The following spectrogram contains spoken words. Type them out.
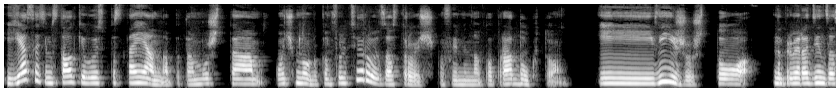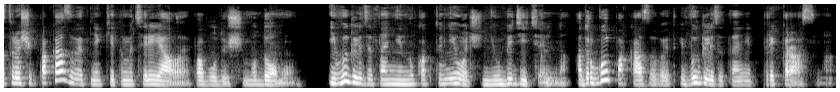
И я с этим сталкиваюсь постоянно, потому что очень много консультирую застройщиков именно по продукту. И вижу, что, например, один застройщик показывает мне какие-то материалы по будущему дому, и выглядят они, ну, как-то не очень неубедительно. А другой показывает, и выглядят они прекрасно.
